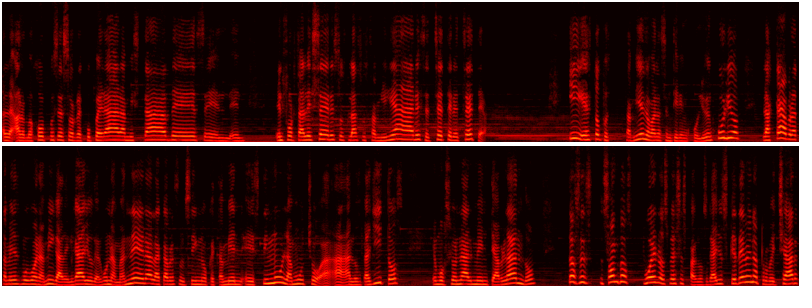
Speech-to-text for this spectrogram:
a, lo mejor pues eso, recuperar amistades, el, el, el, fortalecer esos lazos familiares, etcétera, etcétera. Y esto pues también lo van a sentir en julio. En julio la cabra también es muy buena amiga del gallo de alguna manera. La cabra es un signo que también estimula mucho a, los gallitos, emocionalmente hablando. Entonces, son dos buenos meses para los gallos que deben aprovechar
